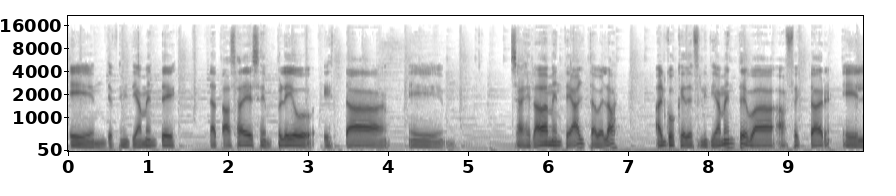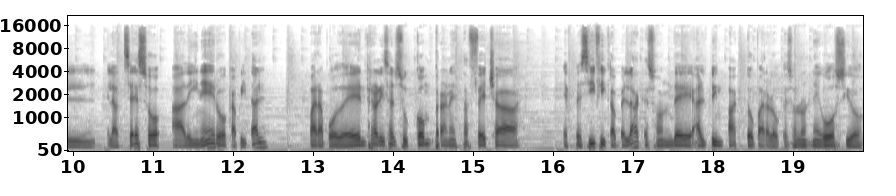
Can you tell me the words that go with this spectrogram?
eh, definitivamente la tasa de desempleo está eh, exageradamente alta, ¿verdad? Algo que definitivamente va a afectar el, acceso a dinero, capital, para poder realizar sus compras en esta fecha específica, ¿verdad? Que son de alto impacto para lo que son los negocios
